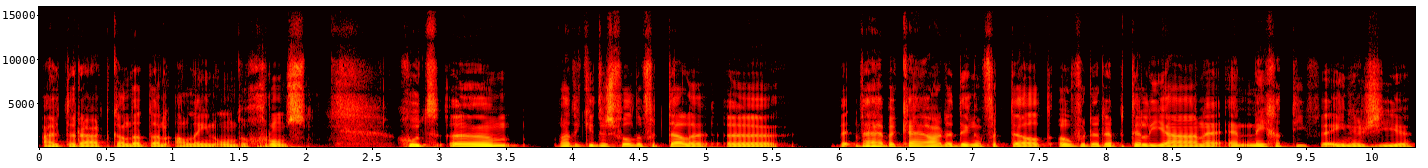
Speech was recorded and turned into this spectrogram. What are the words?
Uiteraard kan dat dan alleen ondergronds. Goed, um, wat ik je dus wilde vertellen. We, hebben keiharde dingen verteld over de reptilianen en negatieve energieën.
